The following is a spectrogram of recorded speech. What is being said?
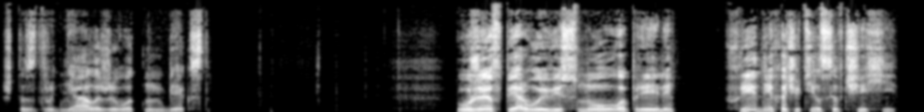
что затрудняло животным бегство. Уже в первую весну, в апреле, Фридрих очутился в Чехии.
